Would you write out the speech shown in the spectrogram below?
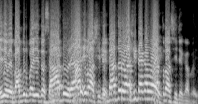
এই যে ভাই বাদুর পাই যেতেছে বাদুর মাত্র 80 টাকা। বাদুর 80 টাকা ভাই। মাত্র 80 টাকা ভাই।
